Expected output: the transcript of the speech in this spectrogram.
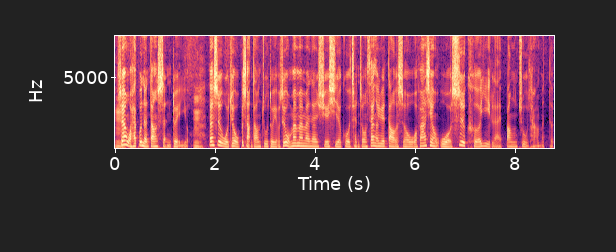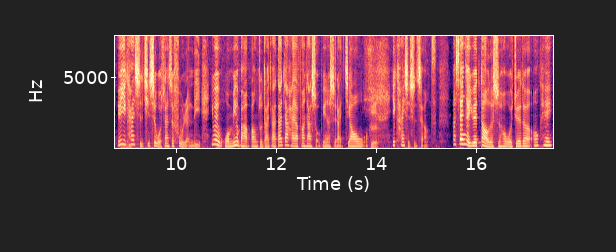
虽然我还不能当神队友，嗯，但是我觉得我不想当猪队友，所以我慢慢慢慢学习的过程中，三个月到的时候，我发现我是可以来帮助他们的。因为一开始其实我算是副人力，因为我没有办法帮助大家，大家还要放下手边的事来教我。是，一开始是这样子。那三个月到的时候，我觉得 OK，嗯、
